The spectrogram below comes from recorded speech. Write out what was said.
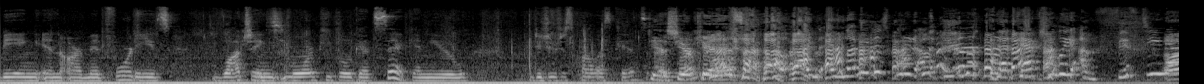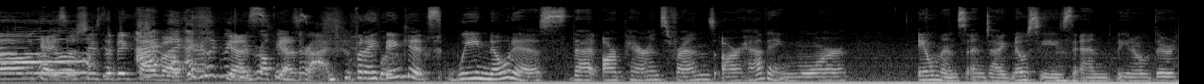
being in our mid 40s, watching more people get sick, and you did you just call us kids? Yes, you're kids. and, and, let me just put it out there that Oh, okay, so she's the big five I, I, feel like my yes, girl pants yes. are on. But I think it's we notice that our parents' friends are having more ailments and diagnoses, mm-hmm. and you know, there.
